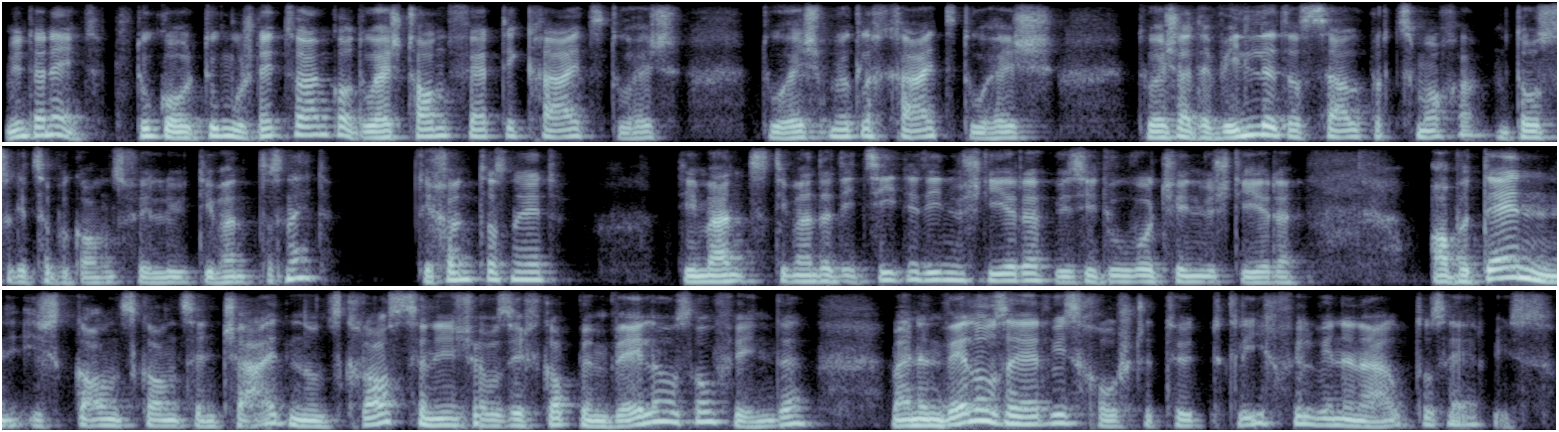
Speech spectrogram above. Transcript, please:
Müssen nicht. Du, du musst nicht zu einem gehen. Du hast Handfertigkeit, du hast, du hast Möglichkeit, du hast, du hast auch den Willen, das selber zu machen. Und draussen gibt es aber ganz viele Leute, die wollen das nicht. Die können das nicht. Die wollen, die wollen die Zeit nicht investieren, wie sie du willst investieren aber dann ist ganz, ganz entscheidend und das Krasse ist, was ich gerade beim Velo so finde, wenn ein Veloservice kostet heute gleich viel wie ein Autoservice.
